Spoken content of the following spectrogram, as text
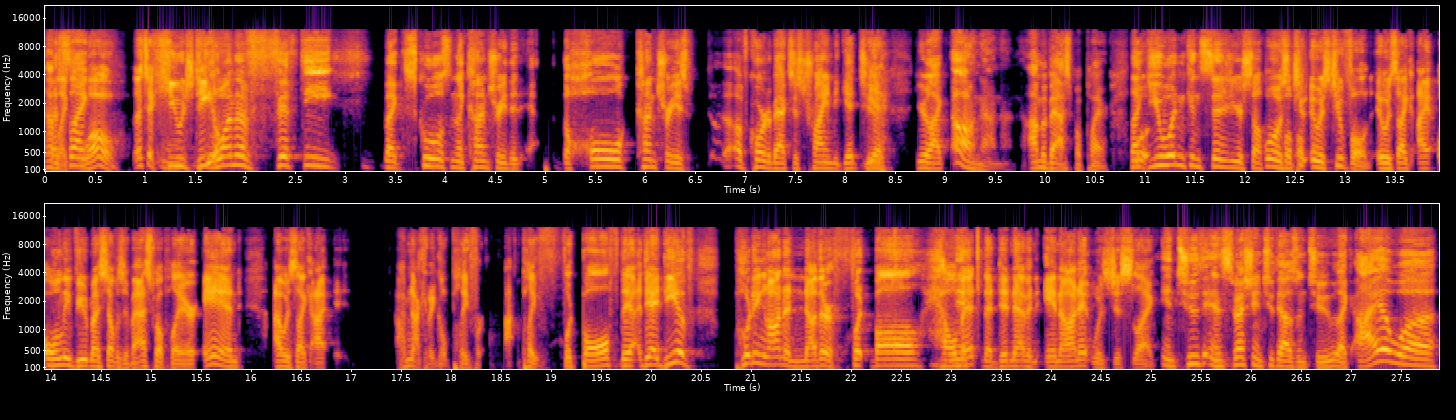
I'm That's like, like- whoa, that's a huge deal. One of fifty like schools in the country that the whole country is of quarterbacks is trying to get to. Yeah. You're like, oh no, no, no, I'm a basketball player. Like Well- you wouldn't consider yourself. Well, a it was, two, it was twofold. It was like I only viewed myself as a basketball player, and I was like, I, I'm not going to go play for uh, play football. The the idea of putting on another football helmet that didn't have an in on it was just like, in two, and especially in 2002, like Iowa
